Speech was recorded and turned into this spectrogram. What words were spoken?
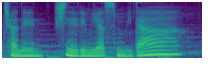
저는 신혜림이었습니다.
